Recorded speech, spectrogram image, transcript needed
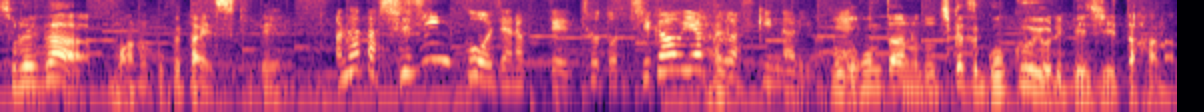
それがもうあの僕大好きで。あなた主人公じゃなくてちょっと違う役が好きになるよね、僕本当あのどっちかというと悟空よりベジータ派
